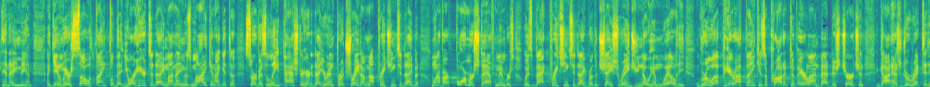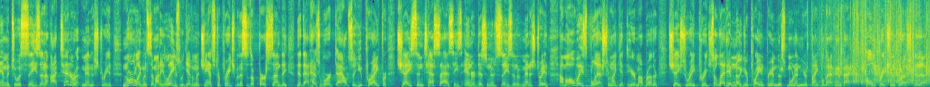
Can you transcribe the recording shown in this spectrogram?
and amen. Again, we are so thankful that you are here today. My name is Mike, and I get to serve as lead pastor here today. You're in for a treat. I'm not preaching today, but one of our former staff members was back preaching today, Brother Chase Reed. You know him well. He grew up here, I think, as a product of Airline Baptist Church, and God has directed him into a season of itinerant ministry. And normally, when somebody leaves, we give them a chance to preach, but this is the first Sunday that that has worked out. So you pray for Chase and Tessa as he's entered this new season of ministry, and I'm I'm always blessed when I get to hear my brother Chase Reed preach. So let him know you're praying for him this morning and you're thankful to have him back home preaching for us today.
